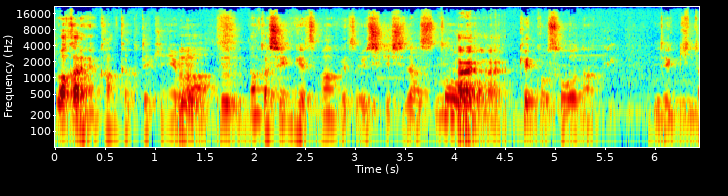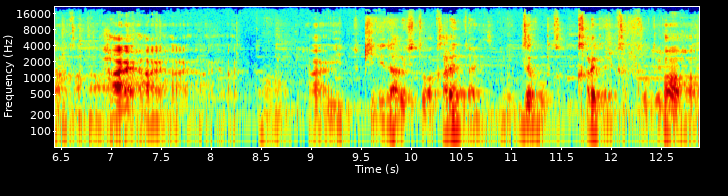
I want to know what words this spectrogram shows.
分からへん感覚的には、うんうん。なんか新月満月を意識しだすと、はいはい。結構そうなってきたかな、はいはいはいはいうん。はい。いい気になる人はカレンダーに全部カレンダーに書き込んでる、はいはあはあ。はあ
